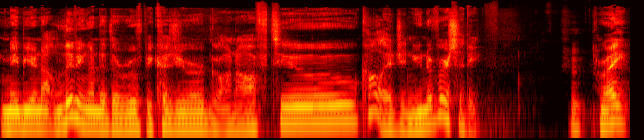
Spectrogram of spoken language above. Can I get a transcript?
maybe you're not living under the roof because you're gone off to college and university hmm. right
